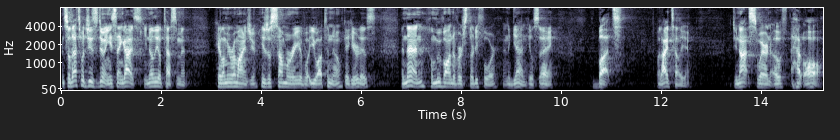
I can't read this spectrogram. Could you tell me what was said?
And so that's what Jesus is doing. He's saying, guys, you know the Old Testament. Here, let me remind you. Here's a summary of what you ought to know. Okay, here it is. And then he'll move on to verse 34. And again, he'll say, But, but I tell you, do not swear an oath at all,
